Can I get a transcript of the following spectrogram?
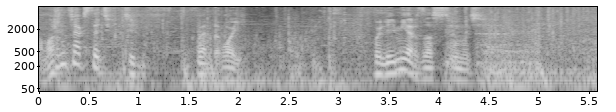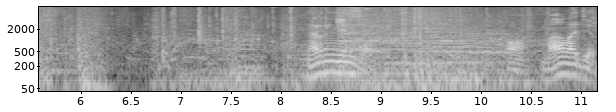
А можно тебя, кстати, в, в это... Ой, полимер засунуть. Наверное, нельзя. О, молодец.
